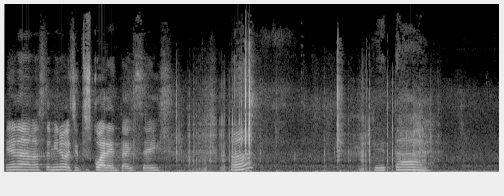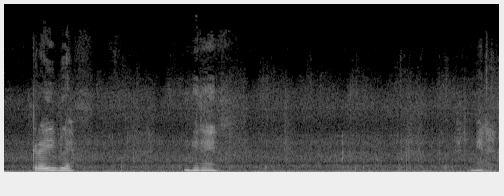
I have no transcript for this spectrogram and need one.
Miren nada más de 1946. ¿Ah? ¿Qué tal? Increíble. Miren. Miren.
